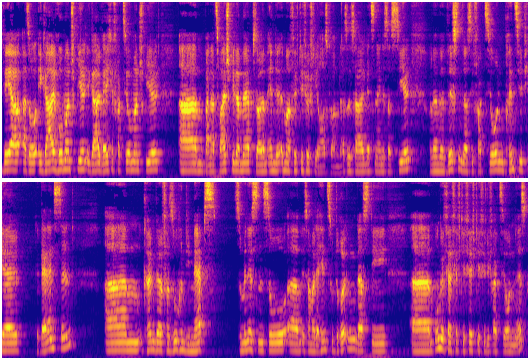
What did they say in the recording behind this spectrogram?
wer, also egal wo man spielt, egal welche Fraktion man spielt, ähm, bei einer Zweispieler-Map soll am Ende immer 50-50 rauskommen. Das ist halt letzten Endes das Ziel. Und wenn wir wissen, dass die Fraktionen prinzipiell gebalanced sind, ähm, können wir versuchen, die Maps zumindest so, ähm, ich sag mal, dahin zu drücken, dass die ähm, ungefähr 50-50 für die Fraktionen ist.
